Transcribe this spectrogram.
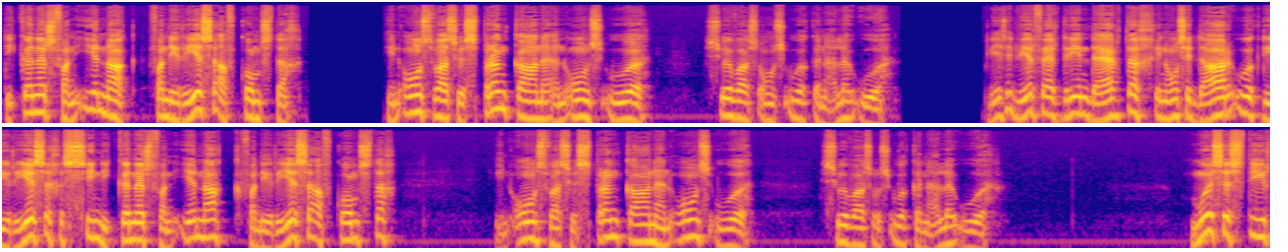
die kinders van Enak van die reuse afkomstig. En ons was so sprinkane in ons oë, so was ons ook in hulle oë. Ek lees dit weer vers 33 en ons het daar ook die reuse gesien, die kinders van Enak van die reuse afkomstig. En ons was so sprinkane in ons oë, so was ons ook in hulle oë. Moses stuur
